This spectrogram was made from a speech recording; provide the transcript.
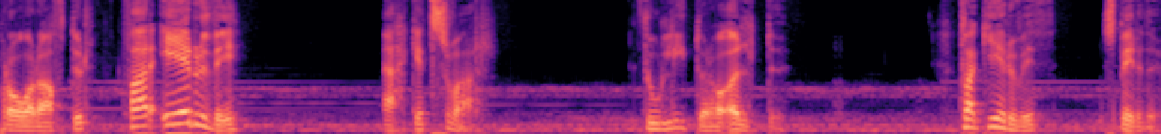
prófaru aftur. Hvar eru þið? Ekkert svar. Þú lítur á öldu. Hvað gerum við? spyrðu.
